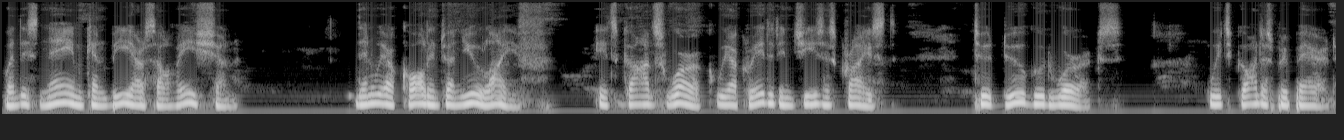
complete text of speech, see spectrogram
when this name can be our salvation, then we are called into a new life. It's God's work. We are created in Jesus Christ to do good works which God has prepared.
